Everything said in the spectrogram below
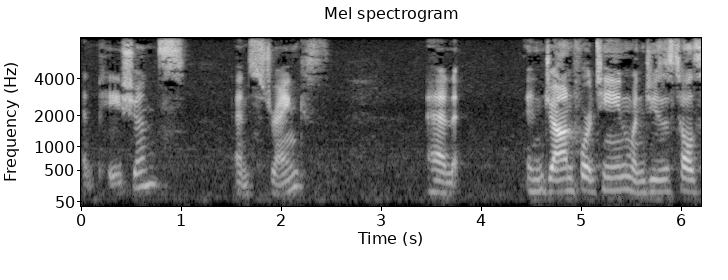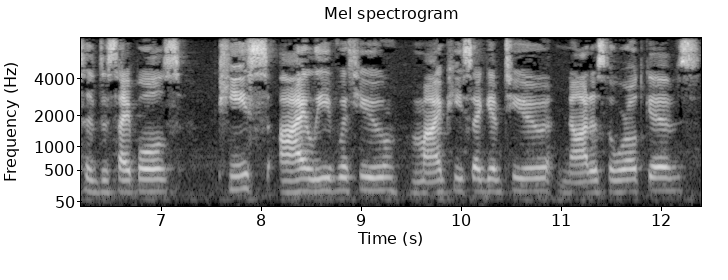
and patience and strength. And in John 14, when Jesus tells his disciples, peace I leave with you, my peace I give to you, not as the world gives.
